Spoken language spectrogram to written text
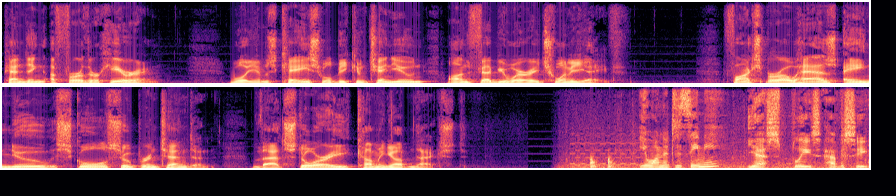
pending a further hearing. Williams' case will be continued on February 28th. Foxborough has a new school superintendent. That story coming up next. You wanted to see me? Yes, please, have a seat.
